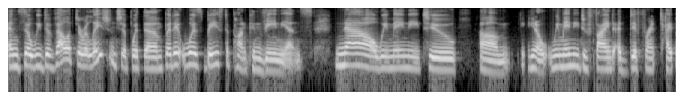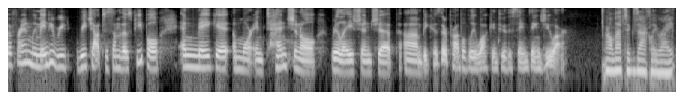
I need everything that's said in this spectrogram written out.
And so we developed a relationship with them, but it was based upon convenience. Now we may need to um, you know, we may need to find a different type of friend. We may need to re- reach out to some of those people and make it a more intentional relationship um, because they're probably walking through the same things you are. Oh, that's exactly right.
